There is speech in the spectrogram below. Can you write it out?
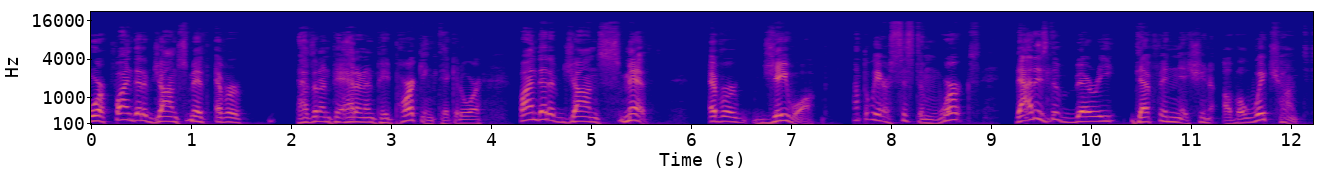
Or find out if John Smith ever has an unpaid, had an unpaid parking ticket. Or find out if John Smith ever jaywalked. Not the way our system works. That is the very definition of a witch hunt.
